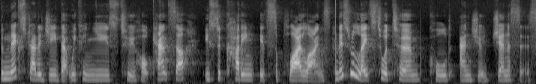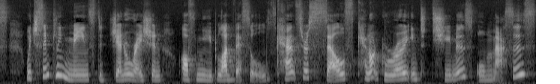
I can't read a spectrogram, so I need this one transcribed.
The next strategy that we can use to halt cancer is to cutting its supply lines. And this relates to a term called angiogenesis, which simply means the generation of new blood vessels. Cancerous cells cannot grow into tumors or masses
